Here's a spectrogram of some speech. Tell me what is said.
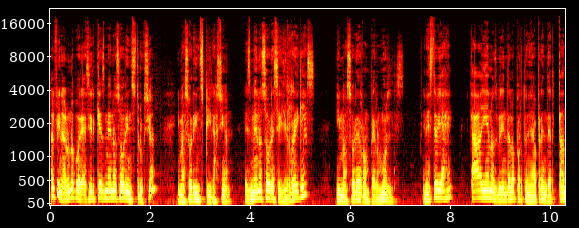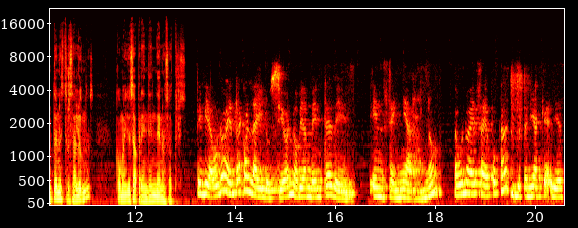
al final uno podría decir que es menos sobre instrucción y más sobre inspiración. Es menos sobre seguir reglas y más sobre romper moldes. En este viaje, cada día nos brinda la oportunidad de aprender tanto de nuestros alumnos como ellos aprenden de nosotros. Sí, mira, uno entra con la ilusión, obviamente, de enseñar, ¿no? A uno a esa época, yo tenía que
